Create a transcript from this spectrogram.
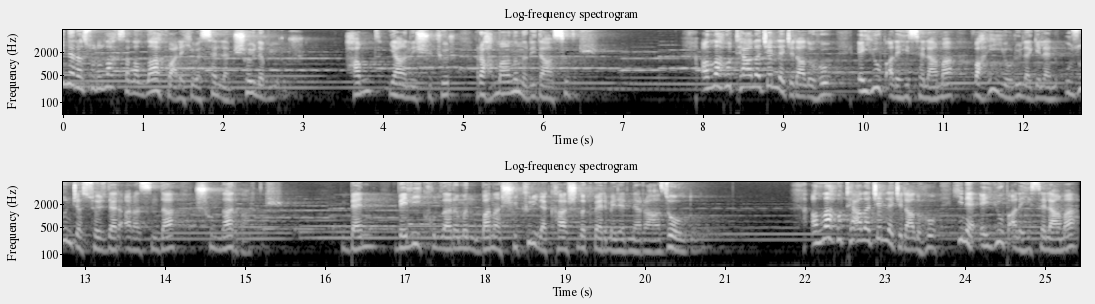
Yine Resulullah sallallahu aleyhi ve sellem şöyle buyurur. Hamd yani şükür Rahman'ın ridasıdır. Allahu Teala Celle Celaluhu Eyüp aleyhisselama vahiy yoluyla gelen uzunca sözler arasında şunlar vardır. Ben veli kullarımın bana şükür ile karşılık vermelerine razı oldum. Allahu Teala Celle Celaluhu yine Eyüp aleyhisselama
